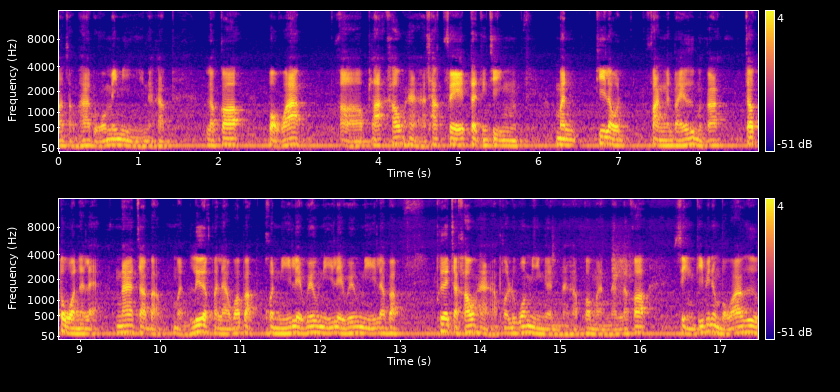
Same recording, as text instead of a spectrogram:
ตอนสัมภาษณ์บอกว่าไม่มีนะครับ แล้วก็บอกว่าเออพระเข้าหาทักเฟซแต่จริง ๆ มันที่เราฟังกันไปก็คือเหมือนกับเจ้าตัวนั่นแหละ น่าจะแบบเหมือนเลือกมาแล้วว่าแบบคนนี้เลเวลนี้เลเวลนี้แล้วแบบเพื่อจะเข้าหาพอรู้ว่ามีเงินนะครับ ประมาณนั้น แล้วก็สิ่งที่พี่หนุ่มบอกว่าคือ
